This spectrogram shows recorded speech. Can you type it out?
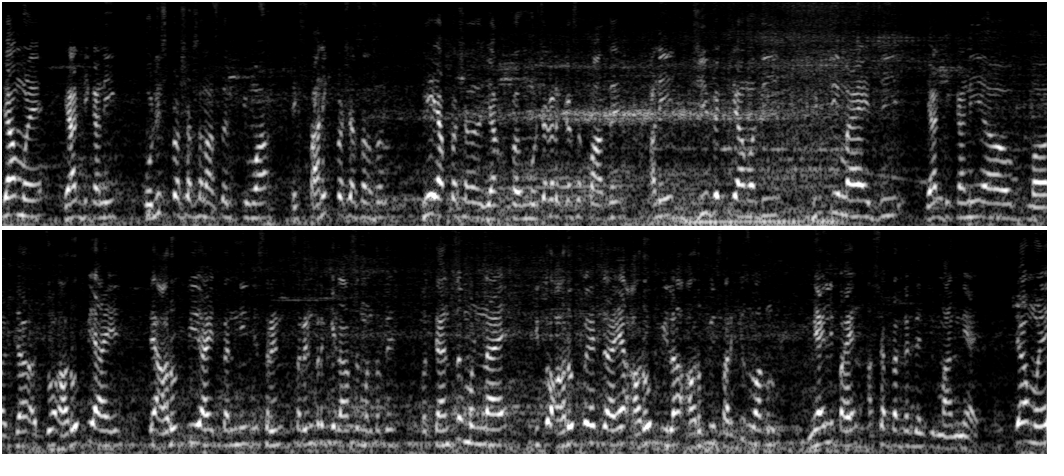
त्यामुळे या ठिकाणी पोलीस प्रशासन असेल किंवा एक स्थानिक प्रशासन असेल हे या प्रशासन या मोर्चाकडे कसं पाहते आणि जी व्यक्ती यामध्ये व्हिक्टीम आहे जी या ठिकाणी ज्या जो आरोपी आहे ते आरोपी आहेत त्यांनी जे सरें सरेंडर केलं असं म्हणतात ते पण त्यांचं म्हणणं आहे की तो आरोपी आहे आरोपीला आरोपीसारखीच वागणूक मिळाली पाहिजे अशा प्रकारे त्यांची मागणी आहे. त्यामुळे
